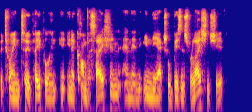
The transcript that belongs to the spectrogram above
between two people in, in a conversation and then in the actual business relationship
